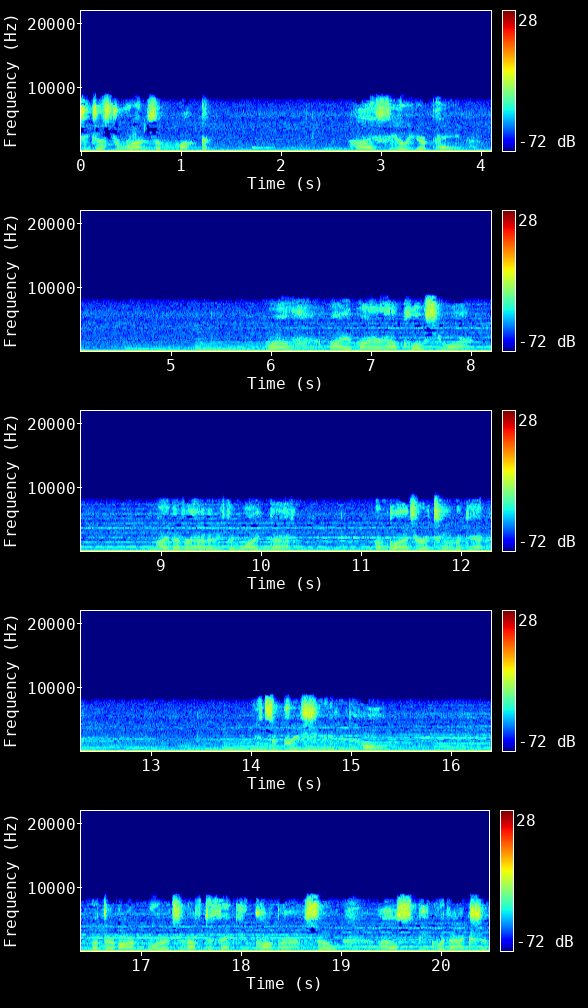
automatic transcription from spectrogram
She just runs amok. I feel your pain. Well, I admire how close you are. I never had anything like that. I'm glad you're a team again. It's appreciated, Home. But there aren't words enough to thank you proper, so I'll speak with action.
